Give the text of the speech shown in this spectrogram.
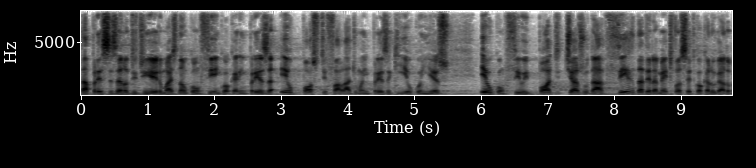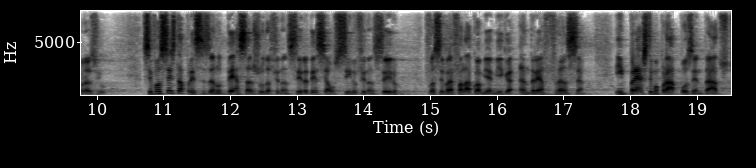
está precisando de dinheiro, mas não confia em qualquer empresa, eu posso te falar de uma empresa que eu conheço, eu confio e pode te ajudar verdadeiramente você de qualquer lugar do Brasil. Se você está precisando dessa ajuda financeira, desse auxílio financeiro, você vai falar com a minha amiga Andréa França. Empréstimo para aposentados,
